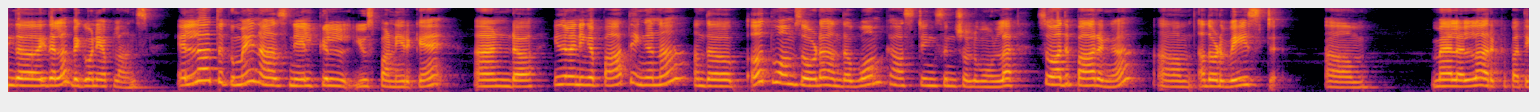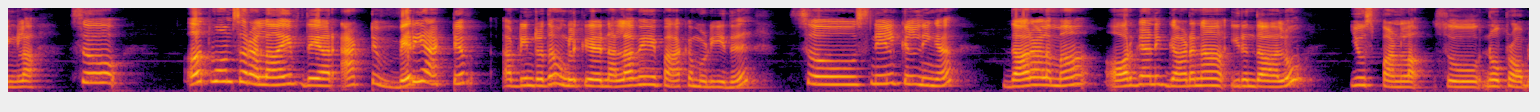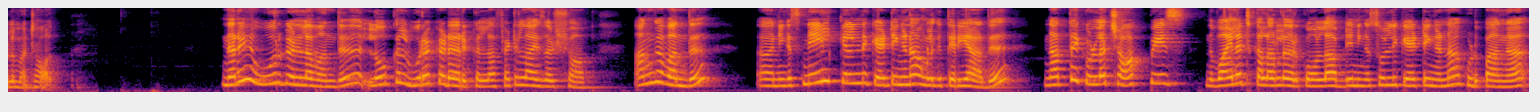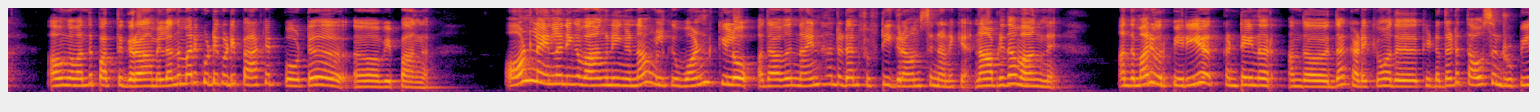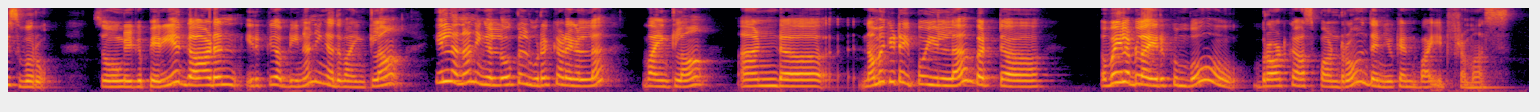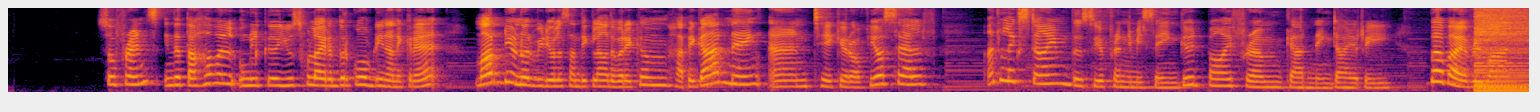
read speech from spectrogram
இந்த இதெல்லாம் பெகோனியா பிளான்ஸ் எல்லாத்துக்குமே நான் ஸ்னேல்கில் யூஸ் பண்ணியிருக்கேன். அண்ட் uh, இதில் நீங்கள் பார்த்தீங்கன்னா அந்த ஏர்த் வார்ம்ஸோட அந்த வார்ம் காஸ்டிங்ஸ்ன்னு சொல்லுவோம்ல. ஸோ அது பாருங்கள் um, அதோட வேஸ்ட் um, மேலெல்லாம் இருக்குது பார்த்தீங்களா? So earthworms are alive they are active very active அப்படின்றத உங்களுக்கு நல்லாவே பார்க்க முடியுது. ஸோ ஸ்னேல்கில் நீங்கள் தாராளமாக ஆர்கானிக் கார்டனாக இருந்தாலும் யூஸ் பண்ணலாம். So no problem at all நிறைய ஊர்களில் வந்து லோக்கல் உரக்கடை இருக்குல்ல ஃபெர்டிலைசர் ஷாப் அங்கே வந்து நீங்கள் ஸ்னெயில் கில்னு கேட்டிங்கன்னா உங்களுக்கு தெரியாது. நத்தைக்குள்ளே சாக் பீஸ் இந்த வயலட் கலரில் இருக்கும்ல அப்படின்னு நீங்கள் சொல்லி கேட்டிங்கன்னா கொடுப்பாங்க. அவங்க வந்து பத்து கிராம் இல்லை அந்த மாதிரி குட்டி குட்டி பேக்கெட் போட்டு விற்பாங்க. ஆன்லைனில் நீங்கள் வாங்குனீங்கன்னா உங்களுக்கு ஒன் கிலோ அதாவது நைன் ஹண்ட்ரட் அண்ட் ஃபிஃப்டி கிராம்ஸ்னு நினைக்கிறேன். நான் அப்படி தான் வாங்கினேன். அந்த மாதிரி ஒரு பெரிய கண்டெய்னர் அந்த இதுதான் கிடைக்கும். அது கிட்டத்தட்ட தௌசண்ட் ருபீஸ் வரும். ஸோ உங்களுக்கு பெரிய கார்டன் இருக்குது அப்படின்னா நீங்கள் அது வாங்கிக்கலாம். இல்லைன்னா நீங்கள் லோக்கல் உரக்கடைகளில் வாங்கிக்கலாம். அண்டு uh, நம்மக்கிட்ட இப்போ இல்லை பட் அவைலபிளாக இருக்கும்போ ப்ராட்காஸ்ட் பண்ணுறோம் then you can buy it from us so friends இந்த தகவல் உங்களுக்கு யூஸ்ஃபுல்லாக இருந்திருக்கும் அப்படின்னு நினைக்கிறேன். மறுபடியும் இன்னொரு வீடியோவில் சந்திக்கலாம் அது வரைக்கும் happy gardening and take care of yourself Until next time, this is your friend Nimi saying goodbye from Gardening Diary. Bye bye, everyone.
